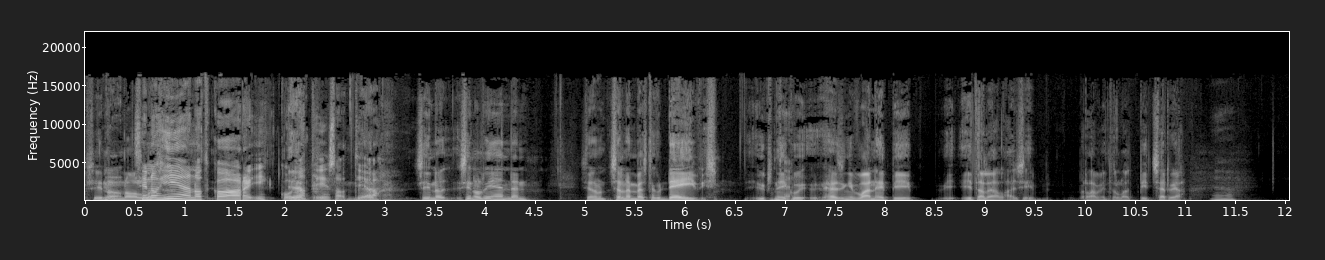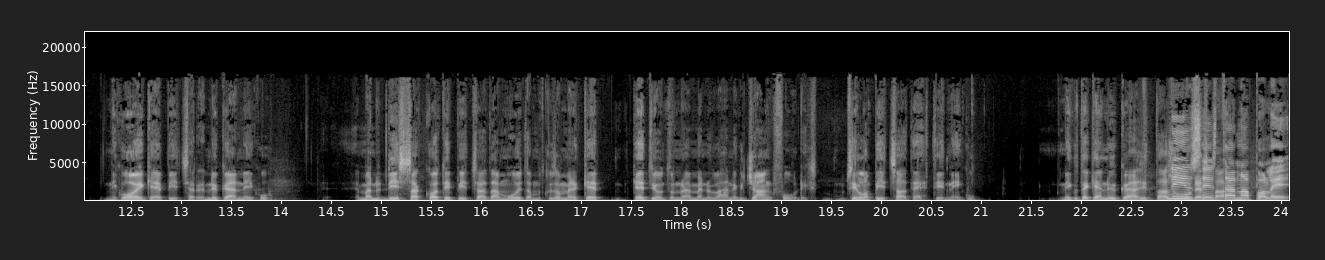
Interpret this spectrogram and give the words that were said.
siinä on nolla. Siinä on hienot kaariikkunat, jep, isot. Ja... Jep. Siinä, siinä oli ennen siinä on sellainen meistä kuin Davis, yksi okay. niin kuin Helsingin vanhempia italialaisia ravintoloita, pizzeria, niin kuin oikea pizzeria. Nykyään niin kuin, en mä nyt dissaa kotipizzaa tai muita, mutta kun se on mennyt ket, ketjuntunut ja mennyt vähän niin kuin junk foodiksi. Mutta silloin pizzaa tehtiin niin kuin niin kuin tekee nykyään sitten taas niin, uudestaan. Niin, siis tämä Napoli,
